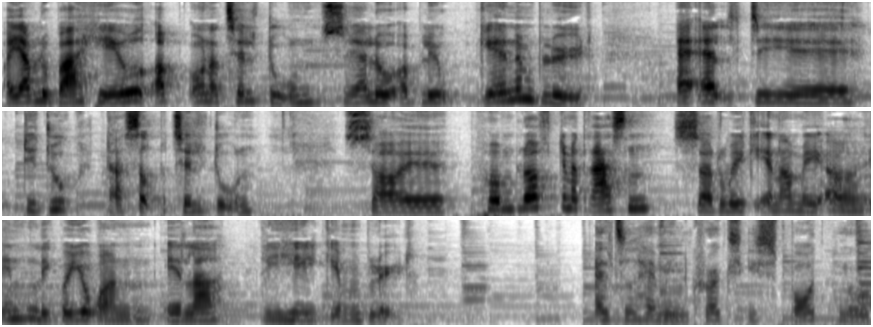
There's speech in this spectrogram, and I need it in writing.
Og jeg blev bare hævet op under teltduen, så jeg lå og blev gennemblødt af alt det, øh, det duk, der sad på teltduen. Så øh, pump luft i madrassen, så du ikke ender med at enten ligge på jorden eller blive helt gennemblødt. Altid have mine crocs i sport mode,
